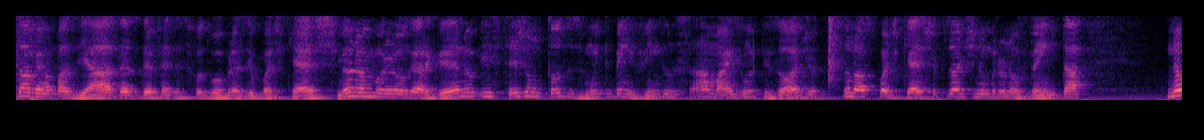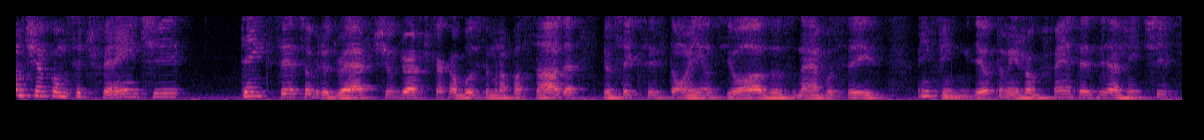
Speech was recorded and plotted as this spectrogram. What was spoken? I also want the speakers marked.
Speaker 1: salve rapaziada do Fantasy Football Brasil Podcast. Meu nome é Murilo Gargano e sejam todos muito bem-vindos a mais um episódio do nosso podcast, episódio número 90. Não tinha como ser diferente, tem que ser sobre o draft, o draft que acabou semana passada. Eu sei que vocês estão aí ansiosos, né? Vocês, enfim, eu também jogo fantasy, a gente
